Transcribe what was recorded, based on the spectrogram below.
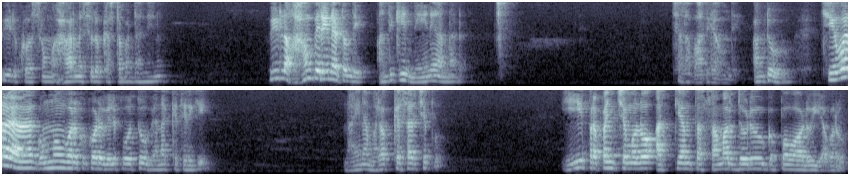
వీడి కోసం అహార్నెస్లో కష్టపడ్డాను నేను. వీళ్ళు అహం పెరిగినట్టుంది. అందుకే నేనే అన్నాడు. చాలా బాధగా ఉంది. అంటూ చివర గుమ్మం వరకు కూడా వెళ్ళిపోతూ వెనక్కి తిరిగి నాయన మరొక్కసారి చెప్పు. ఈ ప్రపంచంలో అత్యంత సమర్థుడు గొప్పవాడు ఎవరు?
